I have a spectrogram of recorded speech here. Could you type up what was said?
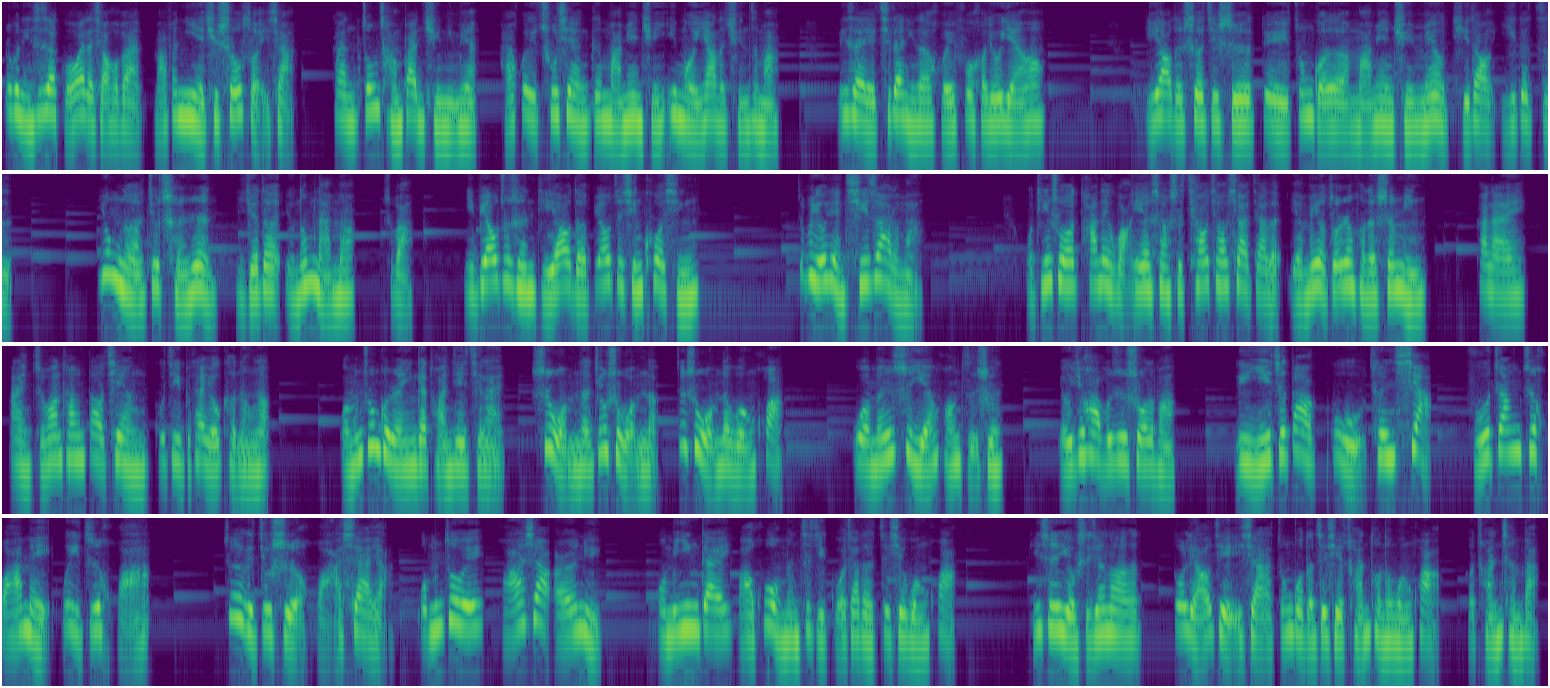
如果你是在国外的小伙伴，麻烦你也去搜索一下，看中长半裙里面还会出现跟马面裙一模一样的裙子吗？Lisa 也期待你的回复和留言哦。迪奥的设计师对中国的马面裙没有提到一个字，用了就承认，你觉得有那么难吗？是吧？你标注成迪奥的标志性廓形，这不有点欺诈了吗？我听说他那网页上是悄悄下架的，也没有做任何的声明。看来，哎，指望他们道歉，估计不太有可能了。我们中国人应该团结起来。是我们的就是我们的，这是我们的文化，我们是炎黄子孙。有一句话不是说了吗？礼仪之大故称夏，服装之华美谓之华。这个就是华夏呀。我们作为华夏儿女，我们应该保护我们自己国家的这些文化。平时有时间呢，多了解一下中国的这些传统的文化和传承吧。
